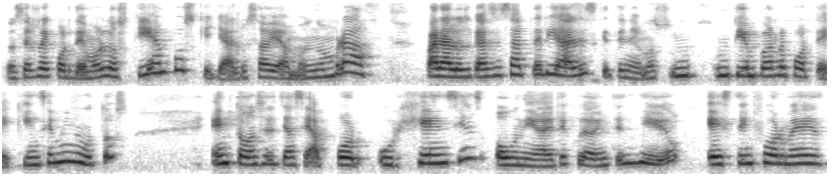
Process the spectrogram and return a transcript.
Entonces recordemos los tiempos que ya los habíamos nombrado. Para los gases arteriales, que tenemos un, tiempo de reporte de 15 minutos, entonces ya sea por urgencias o unidades de cuidado intensivo, este informe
